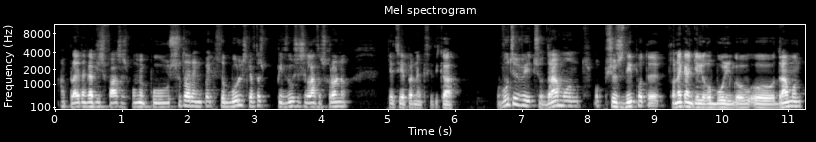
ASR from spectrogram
Απλά ήταν κάποιες φάσεις πούμε, που σούταραν παίκτη στον Bulls και αυτός πηδούσε σε λάθος χρόνο και έτσι έπαιρνε επιθετικά. Ο Βούτσεβιτς, ο Ντράμοντ, οποιοδήποτε, τον έκανε και λίγο bullying ο, ο Ντράμοντ.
